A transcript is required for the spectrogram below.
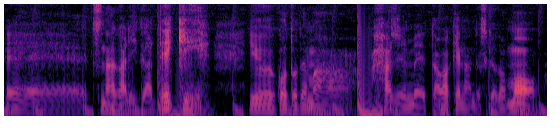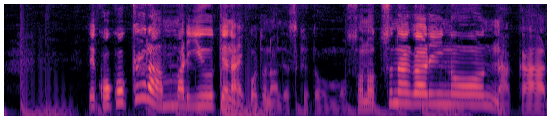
えー、つながりができ、いうことで、まあ、始めたわけなんですけども、で、ここからあんまり言うてないことなんですけども、そのつながりの中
